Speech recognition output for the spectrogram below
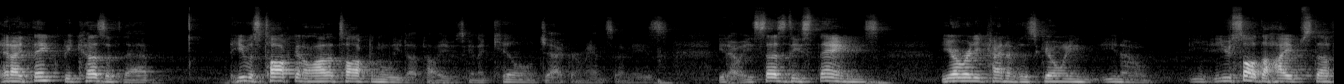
and I think because of that, he was talking a lot of talk in the lead up how he was going to kill Jack Hermansson. He's, you know, he says these things. He already kind of is going, you know, you saw the hype stuff.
